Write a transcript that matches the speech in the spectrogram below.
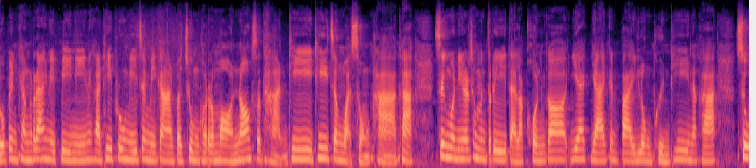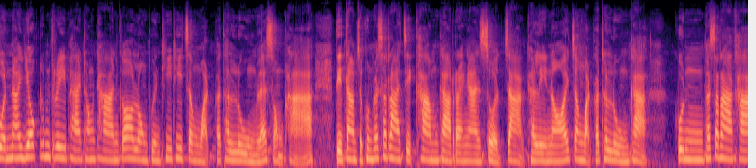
ถือว่าเป็นครั้งแรกในปีนี้นะคะที่พรุ่งนี้จะมีการประชุมครมอนอกสถานที่ที่จังหวัดสงขลาค่ะ ซึ่งวันนี้รัฐมนตรีแต่ละคนก็แยกย้ายกันไปลงพื้นที่นะคะ ส่วนนายกรัฐมนตรีแพทองทานก็ลงพื้นที่ที่จังหวัดพัทลุงและสงขลาติดตามจากคุณพัชราจิตคำค่ะรายงานสดจากทะเลน้อยจังหวัดพัทลุงค่ะ คุณพัชราคะ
